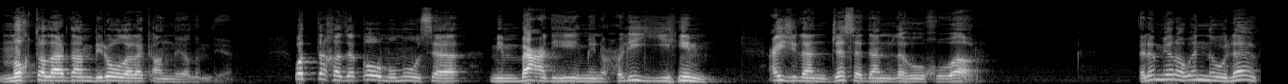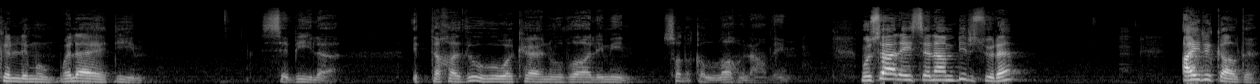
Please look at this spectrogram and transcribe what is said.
noktalardan biri olarak anlayalım diye. وَاتَّخَذَ قَوْمُ مُوسَى مِنْ بَعْدِهِ مِنْ حُلِيِّهِمْ عِجْلًا جَسَدًا لَهُ خُوَارٌ أَلَمْ يَرَوْا أَنَّهُ لَا يُكَلِّمُهُمْ وَلَا يَهْدِيهِمْ سَب۪يلًا اِتَّخَذُوهُ وَكَانُوا ظَالِمِينَ Sadakallahu azim. Musa aleyhisselam bir süre ayrı kaldı.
